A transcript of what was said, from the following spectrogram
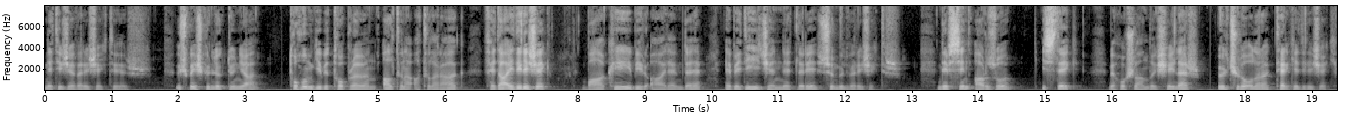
netice verecektir. 3-5 günlük dünya tohum gibi toprağın altına atılarak feda edilecek, baki bir alemde ebedi cennetleri sümbül verecektir. Nefsin arzu, istek ve hoşlandığı şeyler ölçülü olarak terk edilecek.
